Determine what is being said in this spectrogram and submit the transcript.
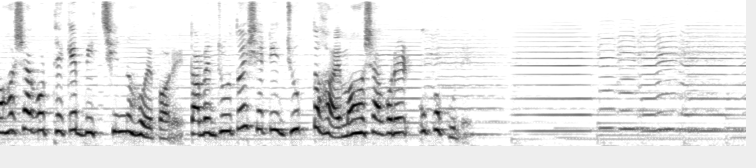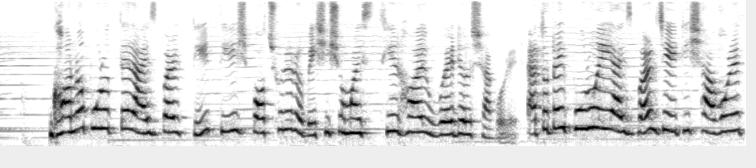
মহাসাগর থেকে বিচ্ছিন্ন হয়ে পড়ে। তবে দ্রুতই সেটি যুক্ত হয় মহাসাগরের উপকূলে। ঘন পুরুত্বের আইসবার্গটি তিরিশ বছরেরও বেশি সময় স্থির হয় ওয়েডেল সাগরে। এতটাই পুরো এই আইসবার্গ যে এটি সাগরের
